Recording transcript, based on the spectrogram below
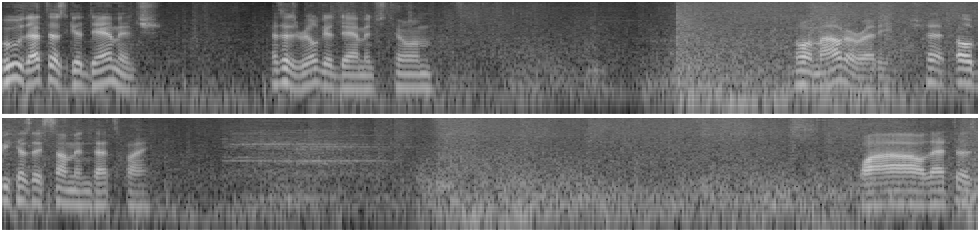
Ooh, that does good damage. That does real good damage to him. Oh, I'm out already. Shit. Oh, because I summoned, that's why. Wow, that does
